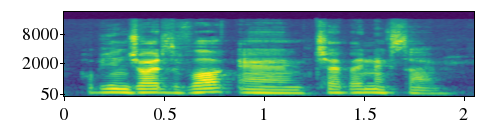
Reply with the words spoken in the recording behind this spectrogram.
hope you enjoyed the vlog and chat back next time.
